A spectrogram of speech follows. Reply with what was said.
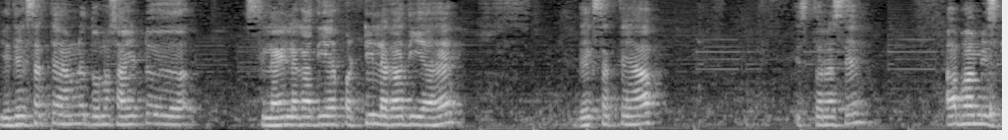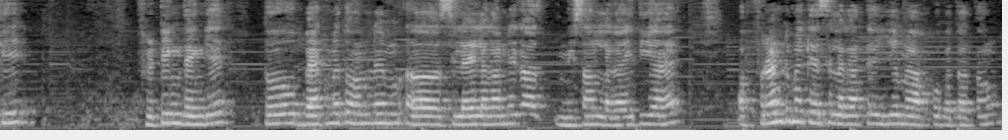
ये देख सकते हैं, हमने दोनों साइड सिलाई लगा दिया है, पट्टी लगा दिया है। देख सकते हैं आप, इस तरह से। अब हम इसकी फिटिंग देंगे। तो बैक में तो हमने सिलाई लगाने का निशान लगा ही दिया है। अब फ्रंट में कैसे लगाते हैं, ये मैं आपको बताता हूँ।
